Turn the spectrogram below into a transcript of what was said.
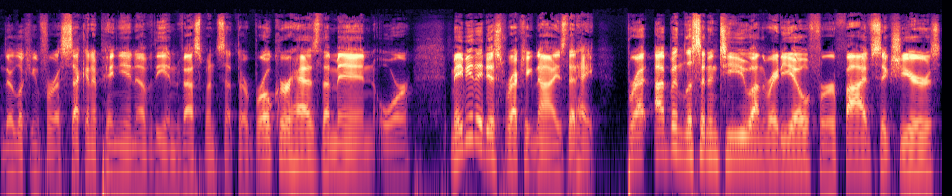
they're looking for a second opinion of the investments that their broker has them in, or maybe they just recognize that, hey, Brett, I've been listening to you on the radio for five, six years,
